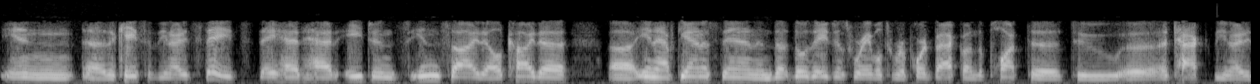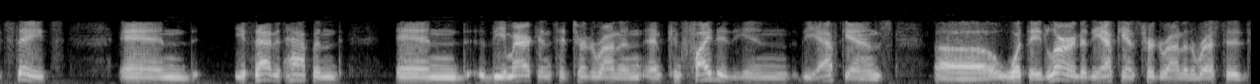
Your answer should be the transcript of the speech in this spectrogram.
in uh, the case of the United States they had had agents inside Al Qaeda uh, in Afghanistan, and th- those agents were able to report back on the plot to to uh, attack the United States. And if that had happened, and the Americans had turned around and, and confided in the Afghans uh, what they'd learned, and the Afghans turned around and arrested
